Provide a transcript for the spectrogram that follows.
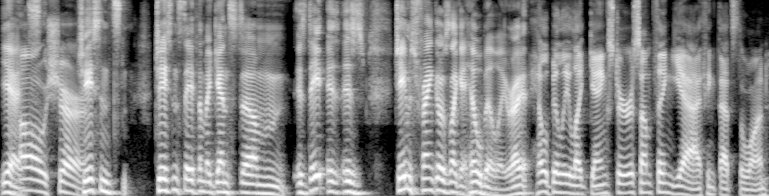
Yeah. it's Oh sure. Jason Jason Statham against um is, da- is is James Franco's like a hillbilly, right? Hillbilly like gangster or something. Yeah, I think that's the one.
